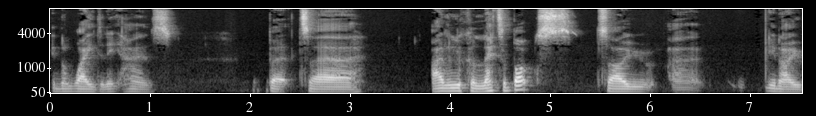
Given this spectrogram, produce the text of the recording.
in the way that it has. But uh, I had a look at Letterboxd, so uh, you know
